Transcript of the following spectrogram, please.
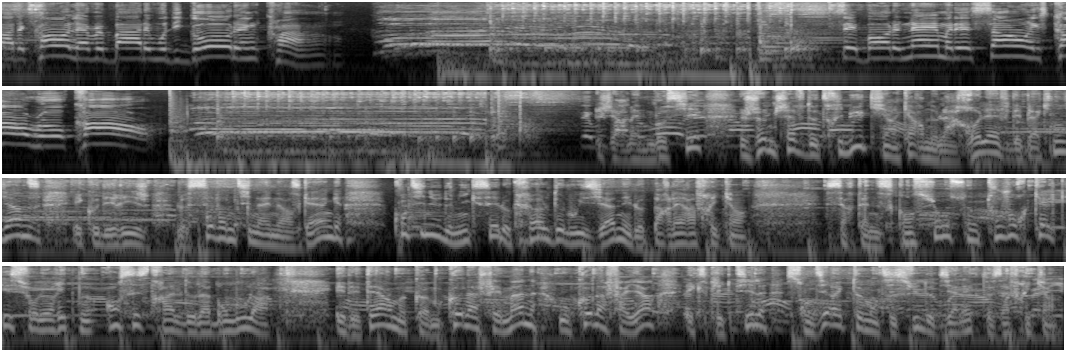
About to call everybody with the golden crown. Say, boy, the name of this song is called Roll Call. Germaine Bossier, jeune chef de tribu qui incarne la relève des Black Indians et co-dirige le 79ers Gang, continue de mixer le créole de Louisiane et le parler africain. Certaines scansions sont toujours calquées sur le rythme ancestral de la bamboula. Et des termes comme konafeman ou konafaya, explique-t-il, sont directement issus de dialectes africains.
